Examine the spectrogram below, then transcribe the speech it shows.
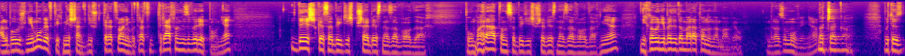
Albo już nie mówię w tych mieszanych, już w triatlonie, bo triatlon jest wyrypą, nie? Dyszkę sobie gdzieś przebiec na zawodach. Półmaraton sobie gdzieś przebiec na zawodach, nie? Nikogo nie będę do maratonu namawiał. Od razu mówię, nie? Dlaczego? Bo to, jest,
